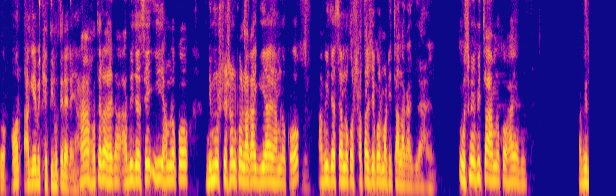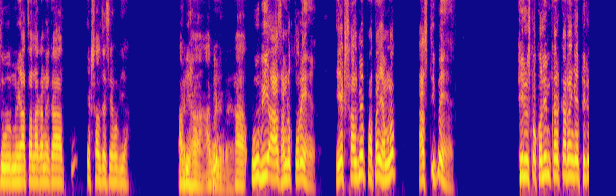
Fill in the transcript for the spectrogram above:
तो और आगे भी खेती होते रहेगा हाँ होते रहेगा। अभी जैसे ये हम लोग को डिमोस्ट्रेशन को लगाया गया है हम लोग को अभी जैसे हम लोग को सत्ताईस एकड़ माटी चा लगाया गया है। उसमें भी चाह हम लोग को है अभी। अभी तो नया चा लगाने का एक साल जैसे हो गया। अभी हाँ अभी हाँ। वो भी आज हम लोग तोड़े हैं। एक साल में पता ही हम लोग आज टिपे हैं। फिर उसको कलिम कर करेंगे फिर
